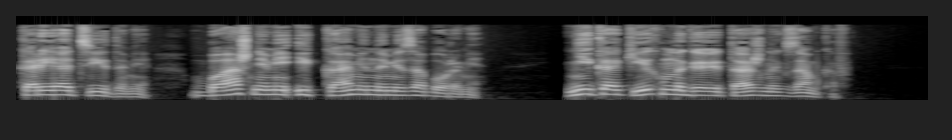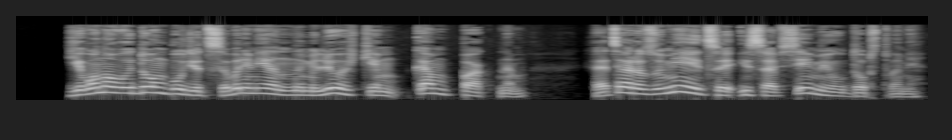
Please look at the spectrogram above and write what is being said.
кариатидами, башнями и каменными заборами. Никаких многоэтажных замков. Его новый дом будет современным, легким, компактным, хотя, разумеется, и со всеми удобствами.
